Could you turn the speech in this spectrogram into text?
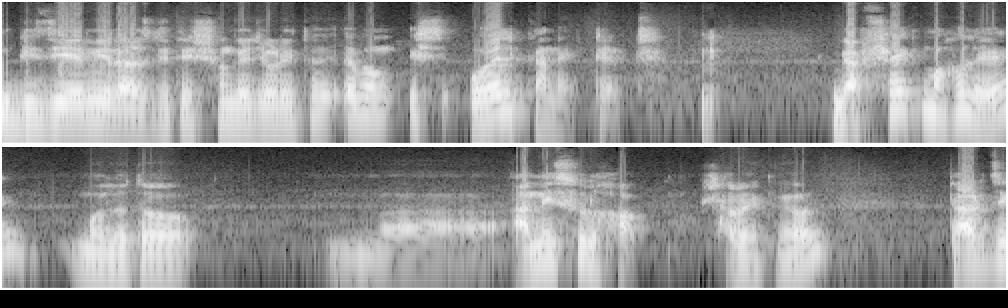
বিজিএমই রাজনীতির সঙ্গে জড়িত এবং ইস ওয়েল কানেক্টেড ব্যবসায়িক মহলে মূলত আনিসুল হক, সাবেক মেয়র, তার যে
